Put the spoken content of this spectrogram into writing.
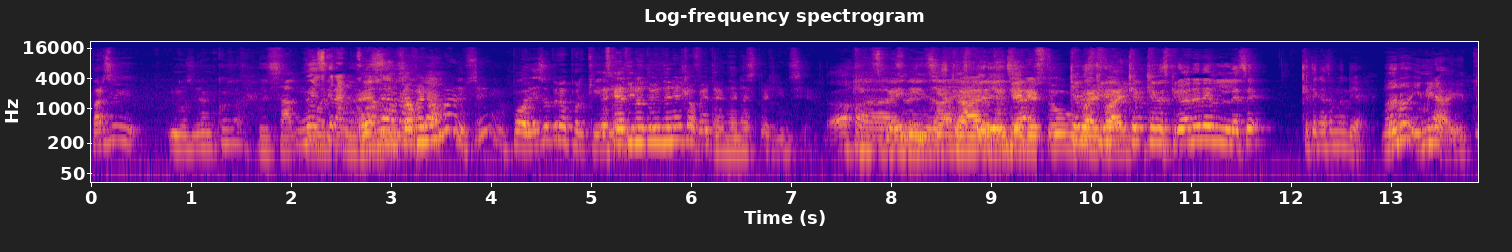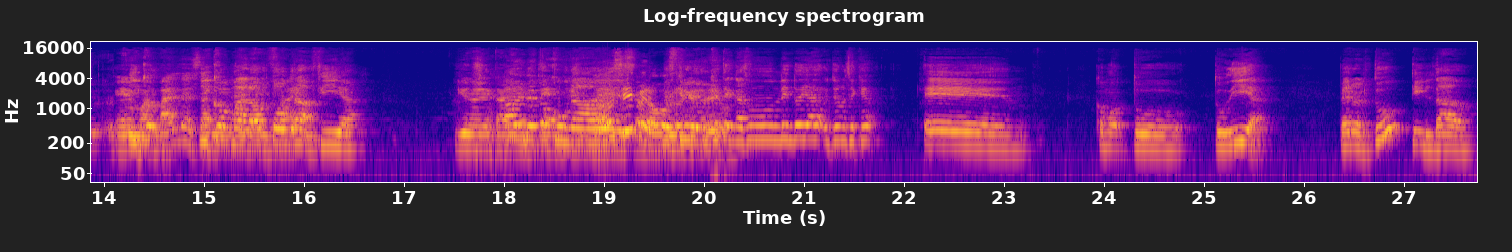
Parce, no es gran cosa. Exacto. No es gran no Es cosa, un café normal, sí. Por eso, pero porque... Es que a ti no te venden el café, te venden la experiencia. Ajá, experiencia. Claro, tú experiencia. tienes tu que me, escriban, wifi. que, que me escriban en el ese. Que tengas un buen día. No, no, y mira, y tú- El y Juan con, mala ortografía. Y una letra A mí me tocó una vez. sí, pero me escribieron que, tengas un lindo día, yo no sé qué. eh, como tu, tu día. Pero el tú tildado.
